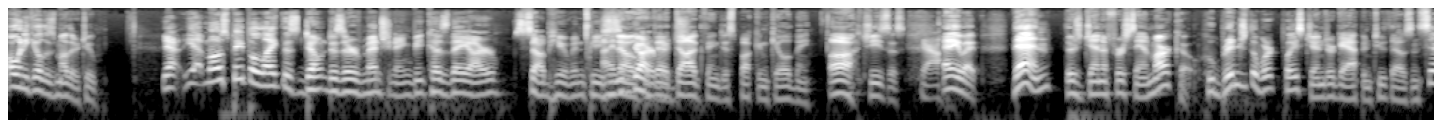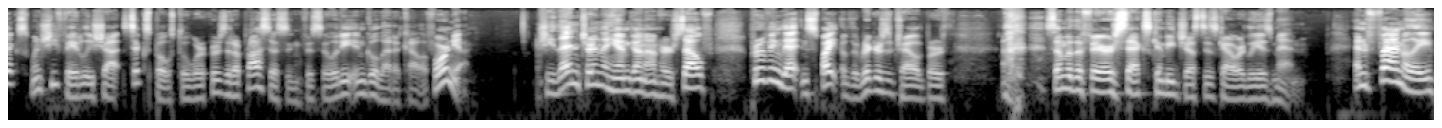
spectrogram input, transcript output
Oh, and he killed his mother, too. Yeah, yeah. Most people like this don't deserve mentioning because they are subhuman pieces I know, of but garbage. that dog thing just fucking killed me. Oh, Jesus. Yeah. Anyway, then there's Jennifer San Marco, who bridged the workplace gender gap in 2006 when she fatally shot six postal workers at a processing facility in Goleta, California. She then turned the handgun on herself, proving that in spite of the rigors of childbirth, some of the fairer sex can be just as cowardly as men. And finally,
